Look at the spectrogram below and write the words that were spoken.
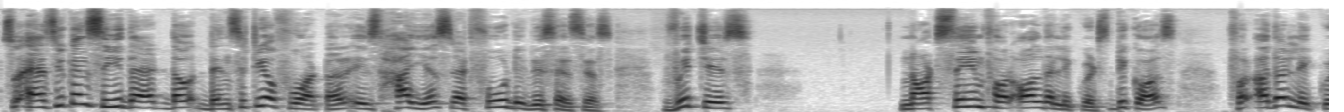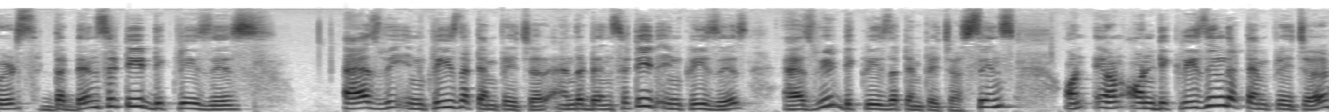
So as you can see that the density of water is highest at 4 degrees Celsius which is not same for all the liquids because for other liquids the density decreases as we increase the temperature and the density increases as we decrease the temperature. Since on, on, on decreasing the temperature,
